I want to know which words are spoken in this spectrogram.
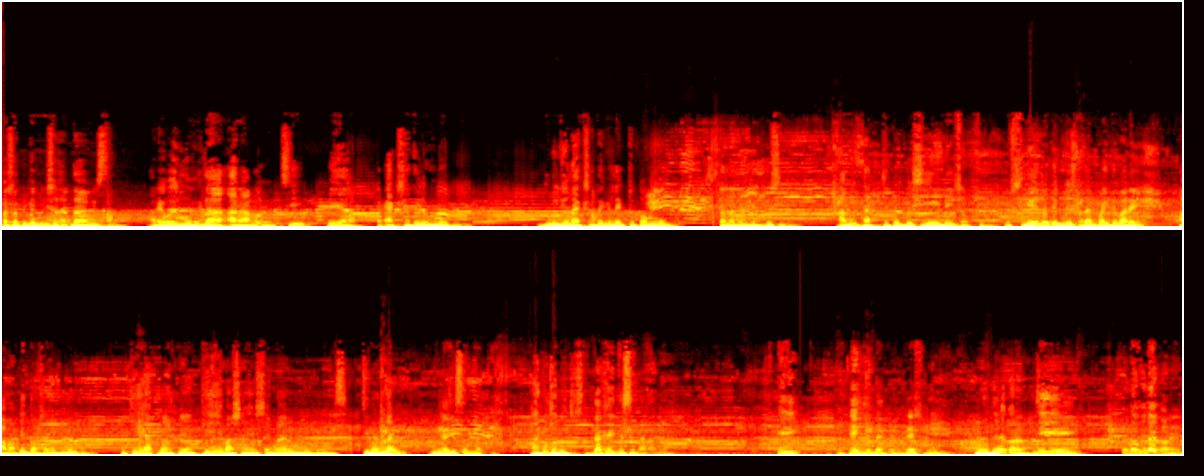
বাসা থেকে বিশ হাজার দেওয়া হয়েছে। আরে ওই মহিলা আর আমি হচ্ছি পেয়ার একসাথেই অভিনয় করি। দুইজন একসাথে গেলে একটু কম নেই তাহলে বেশি। নেই। আমি তার থেকে বেশিই নেই সবসময়। তো সে যদি বিশ হাজার পাইতে পারে আমাকে দশ হাজার দিবেন কেন? কে আপনার পেয়ার কে বাসায় এসে মায়ের অভিনয় করে গেছে চিনেন নাই? ভুলে গেছেন না। তার কথা বলতেছে দেখাইতেছে দাঁড়াবে এই এই যে দেখেন রেশমি। অভিনয় করেন? জি এটা অভিনয় করেন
